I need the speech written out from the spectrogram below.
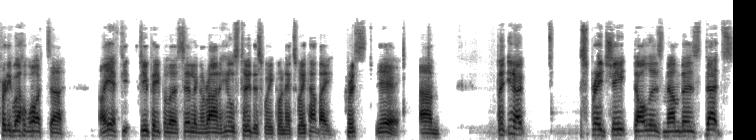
pretty well what. Uh, oh yeah, few, few people are settling Arana Hills too this week or next week, aren't they, Chris? Yeah. Um, but you know, spreadsheet, dollars, numbers. That's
